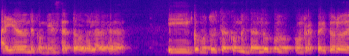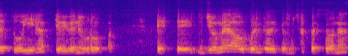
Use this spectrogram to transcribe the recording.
Ahí es donde comienza todo, la verdad. Y como tú estás comentando con, respecto a lo de tu hija que vive en Europa, este, yo me he dado cuenta de que muchas personas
